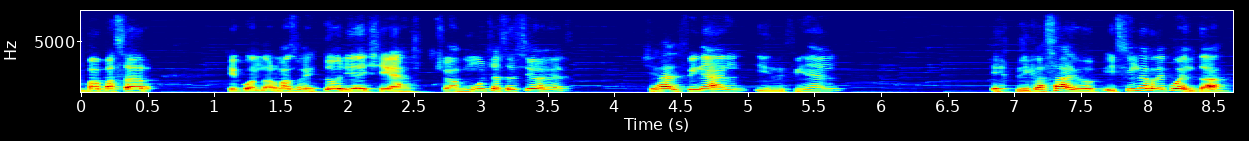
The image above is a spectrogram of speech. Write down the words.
va a pasar que cuando armas una historia y llegas, llevas muchas sesiones, llegas al final y en el final explicas algo y sin darte cuenta,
